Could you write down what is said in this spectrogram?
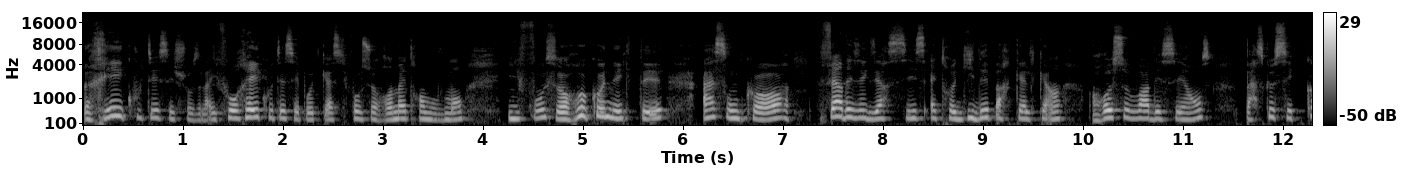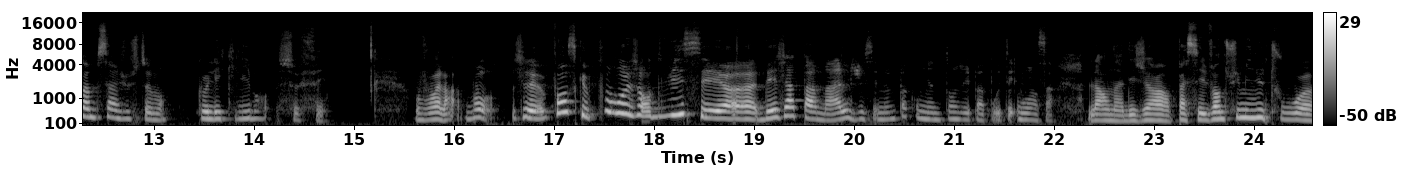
réécouter ces choses-là, il faut réécouter ces podcasts, il faut se remettre en mouvement, il faut se reconnecter à son corps, faire des exercices, être guidé par quelqu'un, recevoir des séances, parce que c'est comme ça justement que l'équilibre se fait. Voilà, bon, je pense que pour aujourd'hui, c'est euh, déjà pas mal. Je sais même pas combien de temps j'ai papoté. Bon, ça, là, on a déjà passé 28 minutes où, euh,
